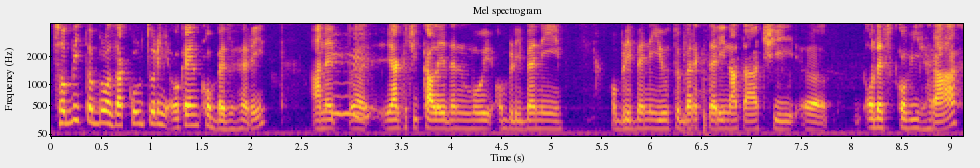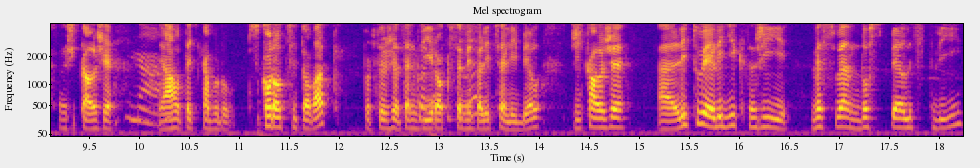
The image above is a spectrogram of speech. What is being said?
co by to bylo za kulturní okénko bez hry? A ne, mm. jak říkal jeden můj oblíbený, oblíbený youtuber, který natáčí uh, o deskových hrách, říkal, že no. já ho teďka budu skoro citovat, protože ten skoro výrok citovat? se mi velice líbil. Říkal, že uh, lituje lidi, kteří ve svém dospělství,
